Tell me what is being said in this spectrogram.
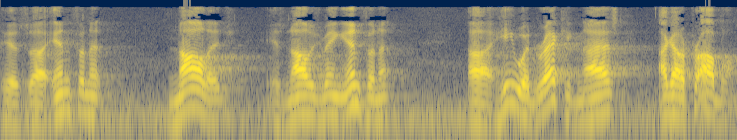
his uh, infinite knowledge, his knowledge being infinite, uh, he would recognize I got a problem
